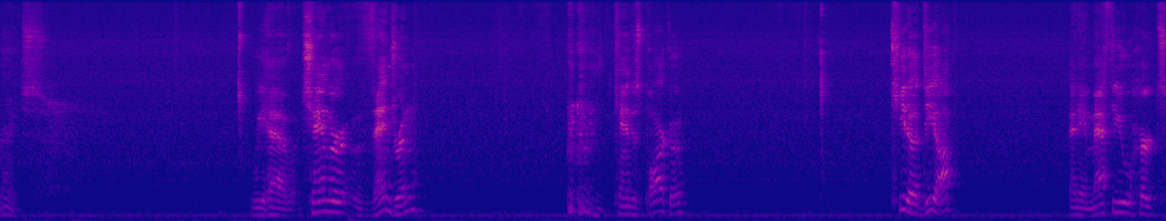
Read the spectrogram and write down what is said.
All right. We have Chandler Vandren, Candace Parker, Keita Diop, and a Matthew Hurt.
